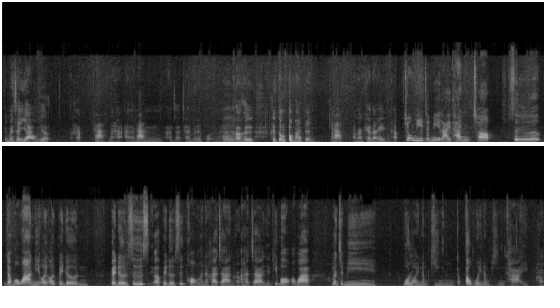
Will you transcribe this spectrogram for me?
แต่ไม่ใช่ยาออกเยอะนะ ครับค่ะ นะฮะอันนั้นค่ะอาจจะใช้ไม่ได้ผลนะอืฮะมก็คือคือต้องต้มให้เป็นนะคค่ะรับอันนั้นแค่นั้นเองครับ ช่วงนี้จะมีหลายท่านชอบซื้ออย่างเมื่อวานนี้อ้อยๆไปเดิน ไปเดินซื้อเอ่อไปเดินซื้อของอะนะคะอาจารย์ครับ อาจจะอย่างที่บอกอะว่า มันจะมีบัวลอยน้ำขิงกับเต้าหวยน้ำขิงขาย ครับ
